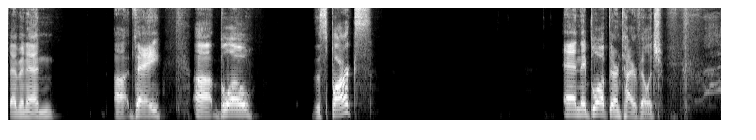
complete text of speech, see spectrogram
feminine uh they uh blow the sparks and they blow up their entire village.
